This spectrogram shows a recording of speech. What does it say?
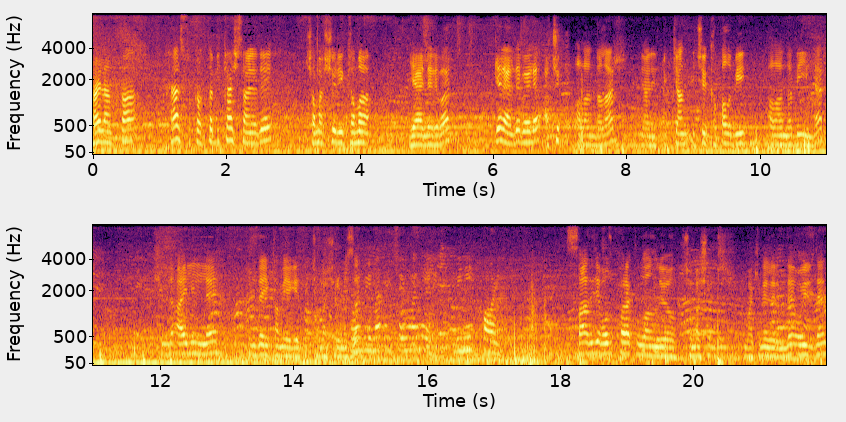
Tayland'da her sokakta birkaç tane de çamaşır yıkama yerleri var. Genelde böyle açık alandalar. Yani dükkan içi kapalı bir alanda değiller. Şimdi Aylin'le biz de yıkamaya getirdik çamaşırımızı. Sadece bozuk para kullanılıyor çamaşır makinelerinde. O yüzden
